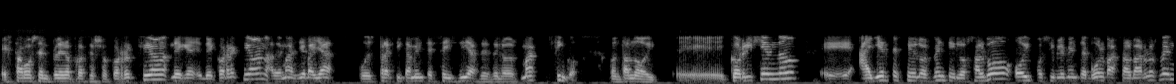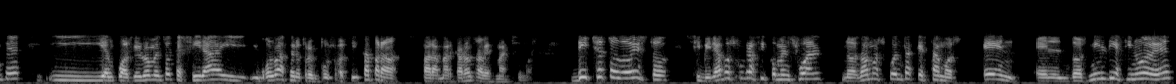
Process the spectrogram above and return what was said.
Estamos en pleno proceso corrección, de, corrección, además lleva ya pues prácticamente seis días desde los más cinco, contando hoy, eh, corrigiendo. Eh, ayer te los 20 y los salvó, hoy posiblemente vuelva a salvar los 20 y en cualquier momento te gira y, y vuelve a hacer otro impulso alcista para, para marcar otra vez máximos. Dicho todo esto, si miramos un gráfico mensual, nos damos cuenta que estamos en el 2019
